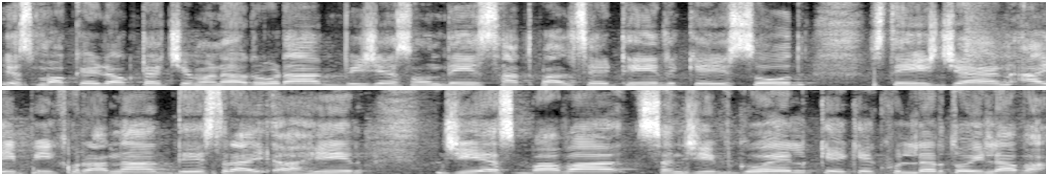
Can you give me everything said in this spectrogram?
ਇਸ ਮੌਕੇ doctor Chiman Arora, Vijay Sondhi, Satpal Sethi, Rakesh Sood, Satish Jain IP Khurana, Desrai Ahir GS Bawa, Sanjeev Goyal KK Khullar ਤੋਂ ਇਲਾਵਾ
